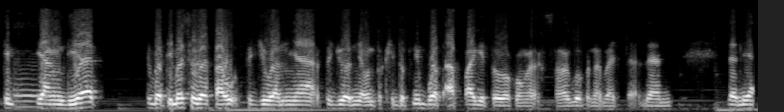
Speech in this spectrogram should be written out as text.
tip- Hmm. yang dia tiba-tiba sudah tahu tujuannya tujuannya untuk hidup ini buat apa gitu loh kalau nggak salah gue pernah baca dan dan yang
